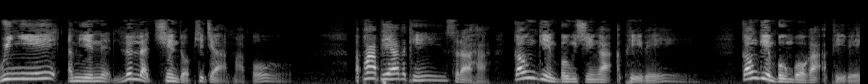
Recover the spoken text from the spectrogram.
ဝဝိညာဉ်ရေးအမြင်နဲ့လွတ်လပ်ခြင်းတော်ဖြစ်ကြမှာပေါ့အဖဖျားသခင်ဆိုတာဟာကောင်းကင်ဘုံရှင်ကအဖေပဲကောင်းကင်ဘုံပေါ်ကအဖေပဲ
